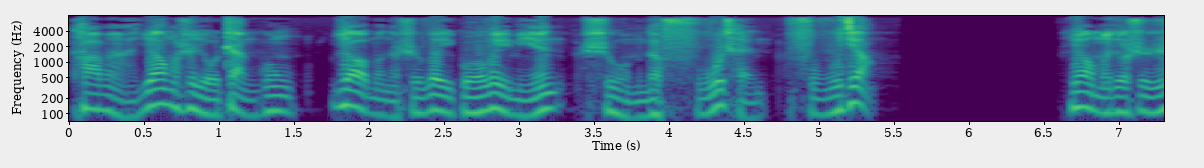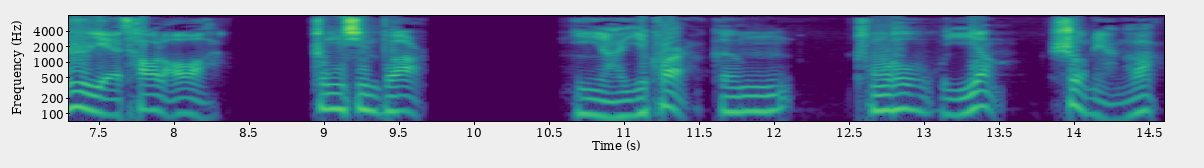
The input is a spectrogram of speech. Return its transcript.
他们要么是有战功。要么呢是为国为民，是我们的福臣福将；要么就是日夜操劳啊，忠心不二。你呀一块儿跟崇侯虎一样赦免了吧。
